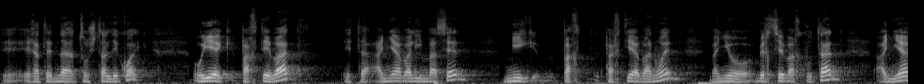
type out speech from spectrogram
eh, erraten da tostaldekoak, horiek parte bat, eta aina balin bazen, nik part, partia banuen, baino bertze barkutan, aina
